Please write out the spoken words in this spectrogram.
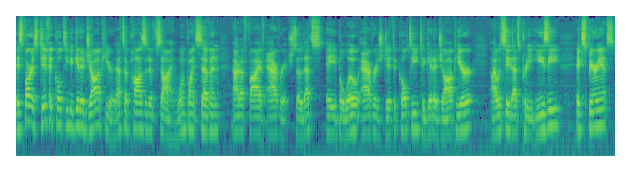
as far as difficulty to get a job here, that's a positive sign. 1.7 out of 5 average. So that's a below average difficulty to get a job here. I would say that's pretty easy. Experience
